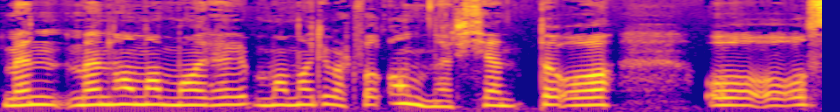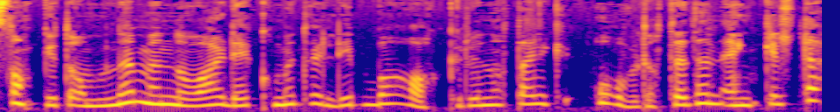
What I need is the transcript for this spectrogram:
Men, men han, man, har, man, har, i hvert fall anerkjent det og, og, og, snakket om det, men nå er det kommet veldig i bakgrunnen. At det er overlatt til den enkelte.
